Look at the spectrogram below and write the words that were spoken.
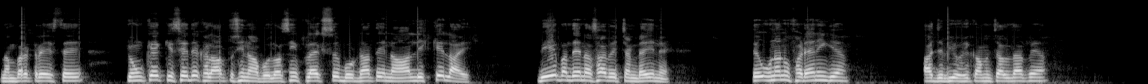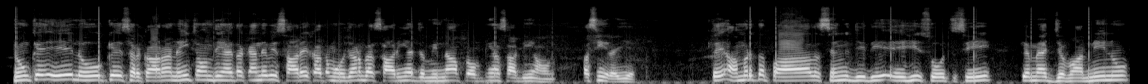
ਨੰਬਰ ਟਰੇਸ ਤੇ, ਕਿਉਂਕਿ ਕਿਸੇ ਦੇ ਖਿਲਾਫ ਤੁਸੀਂ ਨਾ ਬੋਲੋ, ਅਸੀਂ ਫਲੈਕਸ ਬੋਰਡਾਂ ਤੇ ਨਾਂ ਲਿਖ ਕੇ ਲਾਏ, ਵੀ ਇਹ ਬੰਦੇ ਨਸ਼ਾ ਵੇਚਣ ਡਏ ਨੇ, ਤੇ ਉਹਨਾਂ ਨੂੰ ਫੜਿਆ ਨਹੀਂ ਗਿਆ। ਅੱਜ ਵੀ ਉਹੀ ਕੰਮ ਚੱਲਦਾ ਪਿਆ। ਕਿਉਂਕਿ ਇਹ ਲੋਕ ਸਰਕਾਰਾਂ ਨਹੀਂ ਚਾਹੁੰਦੀਆਂ, ਇਹ ਤਾਂ ਕਹਿੰਦੇ ਵੀ ਸਾਰੇ ਖਤਮ ਹੋ ਜਾਣ, ਬਸ ਸਾਰੀਆਂ ਜ਼ਮੀਨਾਂ ਪ੍ਰਾਪਰਟੀਆਂ ਸਾਡੀਆਂ ਹੋਣ, ਅਸੀਂ ਰਹੀਏ। ਤੇ ਅਮਰਤਪਾਲ ਸਿੰਘ ਜੀ ਦੀ ਇਹੀ ਸੋਚ ਸੀ ਕਿ ਮੈਂ ਜਵਾਨੀ ਨੂੰ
